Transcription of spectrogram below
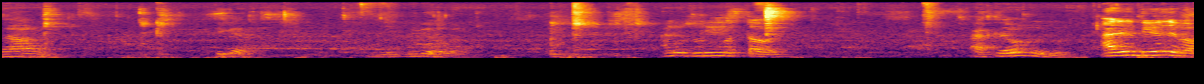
না না। ঠিক আছে। দুধ হবে। না। দুধ করতে হবে। দুধ? দিয়ে দেবো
